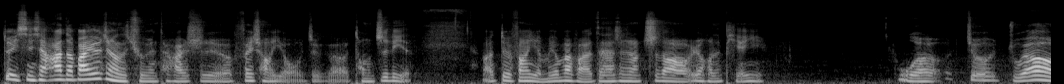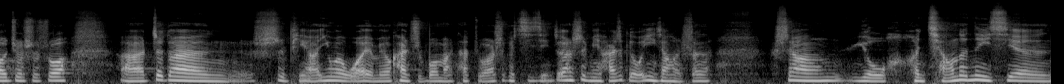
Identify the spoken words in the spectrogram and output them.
对线像阿德巴约这样的球员，他还是非常有这个统治力的，啊，对方也没有办法在他身上吃到任何的便宜。我就主要就是说，啊，这段视频啊，因为我也没有看直播嘛，它主要是个集锦。这段视频还是给我印象很深，像有很强的内线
